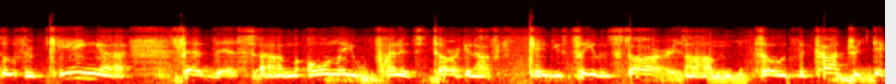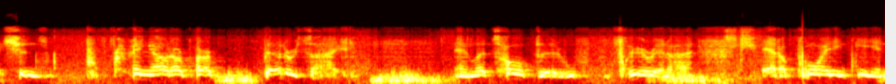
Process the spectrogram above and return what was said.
Luther King uh, said this, um, only when it's dark enough can you see the stars. Um, so the contradictions bring out our, our better side. And let's hope that we're in a, at a point in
